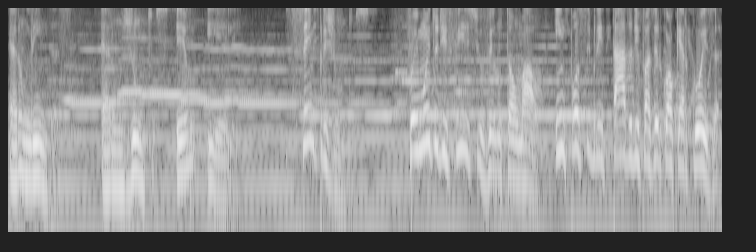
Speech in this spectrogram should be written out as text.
eram lindas, eram juntos, eu e ele, sempre juntos. Foi muito difícil vê-lo tão mal, impossibilitado de fazer qualquer coisa.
